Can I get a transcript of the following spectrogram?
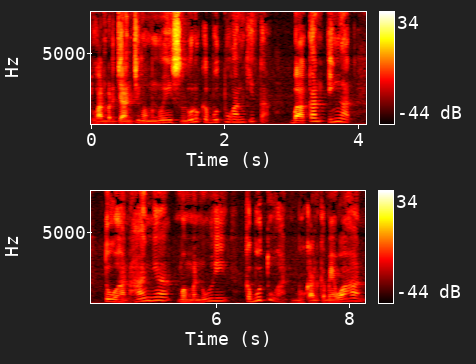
Tuhan berjanji memenuhi seluruh kebutuhan kita. Bahkan ingat, Tuhan hanya memenuhi kebutuhan, bukan kemewahan.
